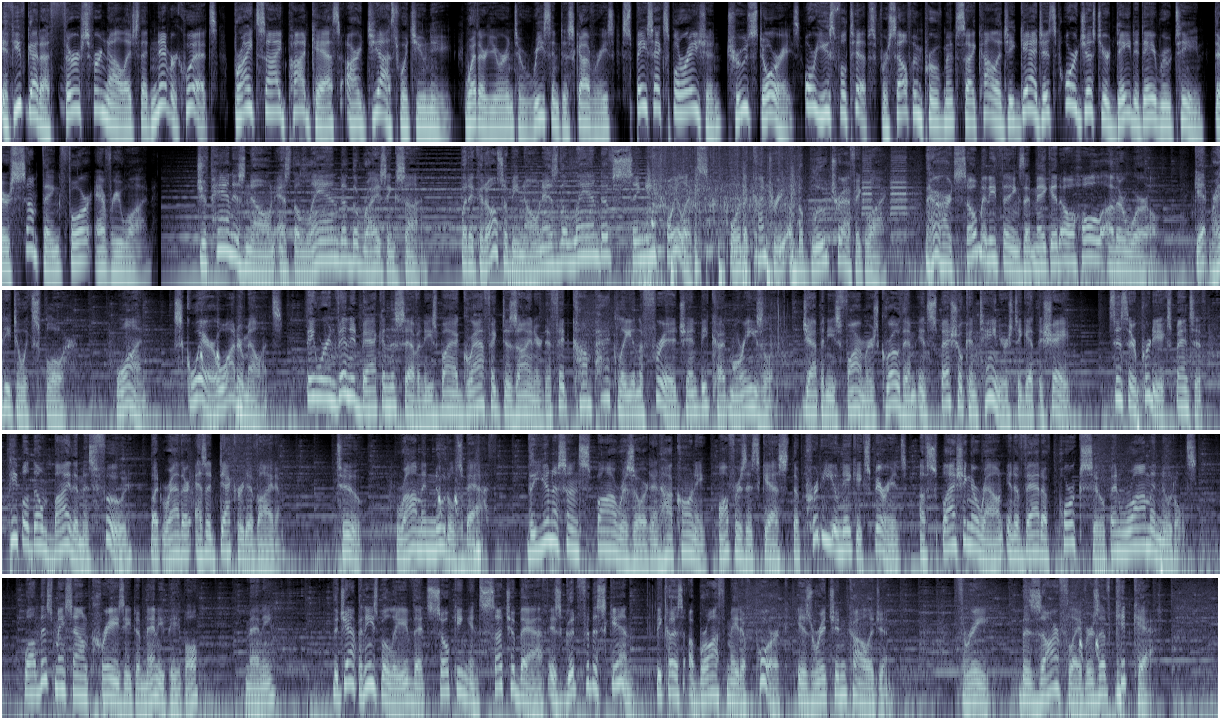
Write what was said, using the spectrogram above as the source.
If you've got a thirst for knowledge that never quits, Brightside Podcasts are just what you need. Whether you're into recent discoveries, space exploration, true stories, or useful tips for self improvement, psychology, gadgets, or just your day to day routine, there's something for everyone. Japan is known as the land of the rising sun, but it could also be known as the land of singing toilets or the country of the blue traffic light. There are so many things that make it a whole other world. Get ready to explore. 1. Square watermelons. They were invented back in the 70s by a graphic designer to fit compactly in the fridge and be cut more easily. Japanese farmers grow them in special containers to get the shape. Since they're pretty expensive, people don't buy them as food, but rather as a decorative item. 2. Ramen Noodles Bath. The Yunessun Spa Resort in Hakone offers its guests the pretty unique experience of splashing around in a vat of pork soup and ramen noodles. While this may sound crazy to many people, many, the Japanese believe that soaking in such a bath is good for the skin because a broth made of pork is rich in collagen. 3. Bizarre flavors of Kit Kat.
